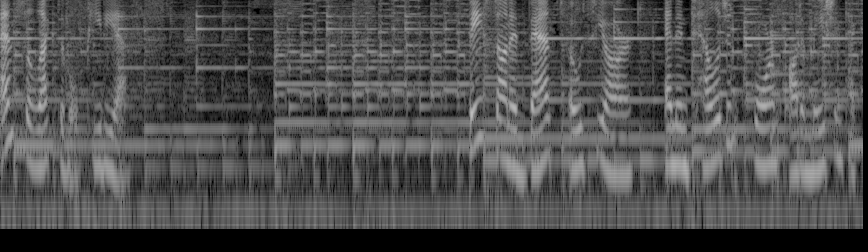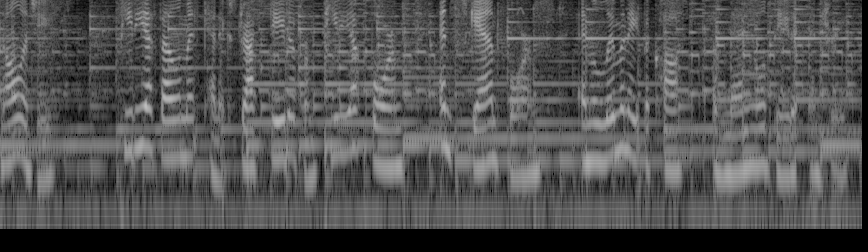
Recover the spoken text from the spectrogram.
and selectable PDFs. Based on advanced OCR and intelligent form automation technology, PDFelement can extract data from PDF forms and scanned forms and eliminate the cost of manual data entry.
